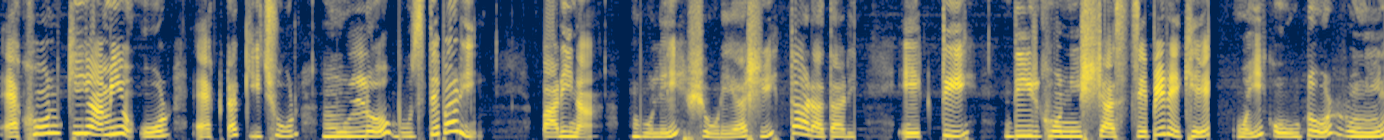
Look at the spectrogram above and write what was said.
এখন কি আমি ওর একটা কিছুর মূল্য বুঝতে পারি? পারি না, বলেই সরে আসি তাড়াতাড়ি। একটি দীর্ঘ নিঃশ্বাস চেপে রেখে ওই কৌটোর রঙিন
